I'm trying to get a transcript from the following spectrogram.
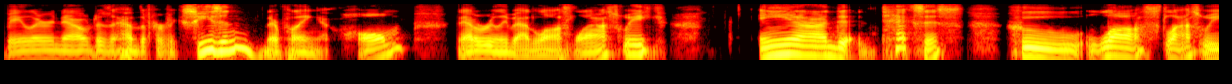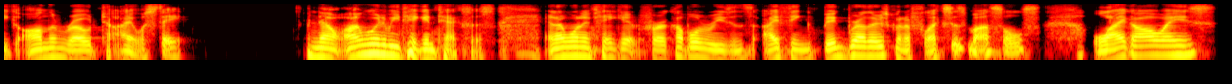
Baylor now doesn't have the perfect season. They're playing at home. They had a really bad loss last week and Texas, who lost last week on the road to Iowa State. Now, I'm going to be taking Texas, and I want to take it for a couple of reasons. I think Big Brother is going to flex his muscles, like always.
